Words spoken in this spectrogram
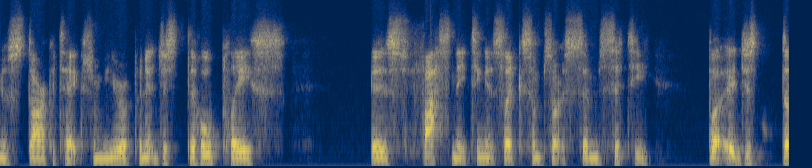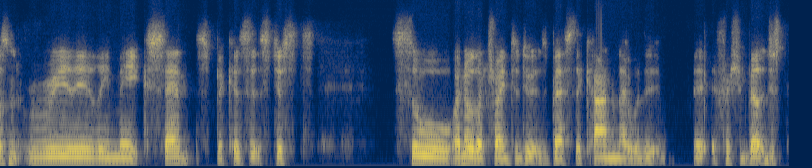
know star architects from Europe, and it just the whole place is fascinating. It's like some sort of Sim City, but it just doesn't really make sense because it's just so. I know they're trying to do it as best they can now with the efficient build. It just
